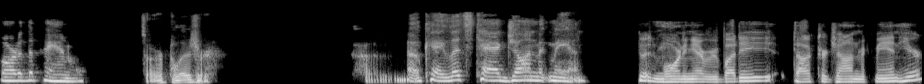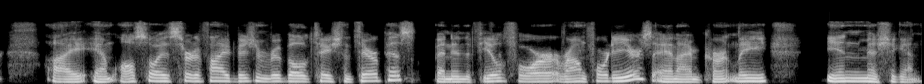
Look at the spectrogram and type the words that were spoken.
part of the panel. It's our pleasure. Okay, let's tag John McMahon. Good morning, everybody. Dr. John McMahon here. I am also a certified vision rehabilitation therapist, been in the field for around 40 years, and I'm currently in Michigan.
